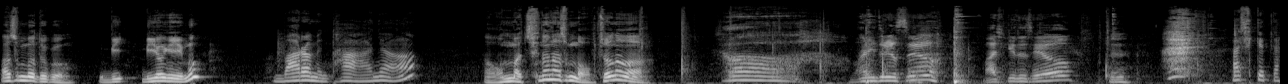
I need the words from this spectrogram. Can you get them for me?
아줌마 누구? 미, 미영이 이모? 말하면 다 아냐? 아, 엄마 친한 아줌마 없잖아. 자, 많이 드렸어요. 맛있게 드세요. 네. 맛있겠다.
